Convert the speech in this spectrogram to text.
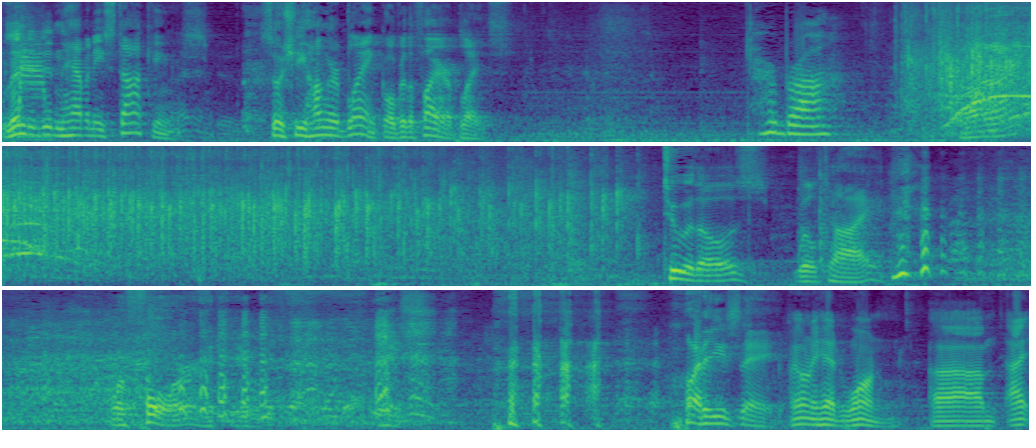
Linda didn't have any stockings, so she hung her blank over the fireplace. Her bra. Two of those will tie. or four, if you. what do you say? I only had one. Um, I,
